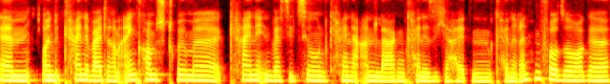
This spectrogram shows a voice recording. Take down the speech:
Ähm, und keine weiteren Einkommensströme, keine Investitionen, keine Anlagen, keine Sicherheiten, keine Rentenvorsorge,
